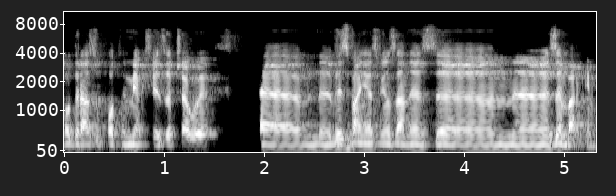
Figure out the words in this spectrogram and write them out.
od razu po tym, jak się zaczęły wyzwania związane z, z embargiem.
